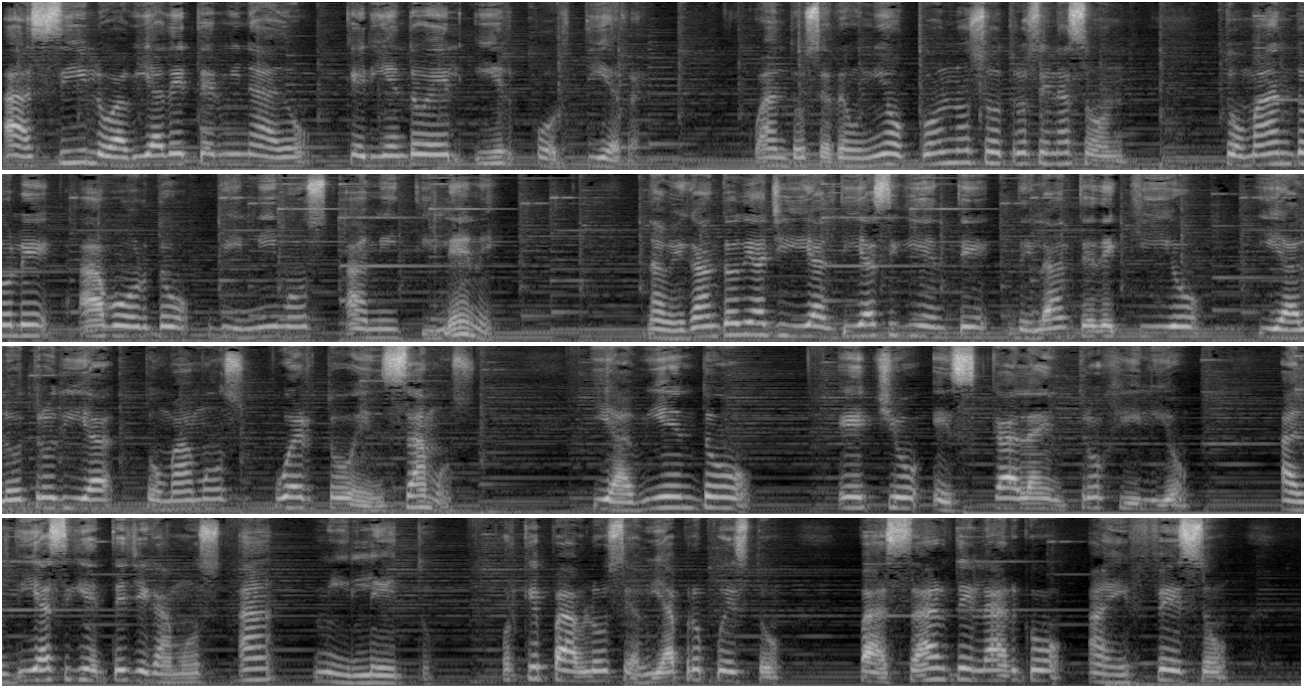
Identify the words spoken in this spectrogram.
así lo había determinado queriendo él ir por tierra. Cuando se reunió con nosotros en Azón, tomándole a bordo, vinimos a Mitilene. Navegando de allí al día siguiente delante de Quío y al otro día tomamos puerto en Samos y habiendo hecho escala en Trogilio, al día siguiente llegamos a Mileto, porque Pablo se había propuesto pasar de largo a Efeso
